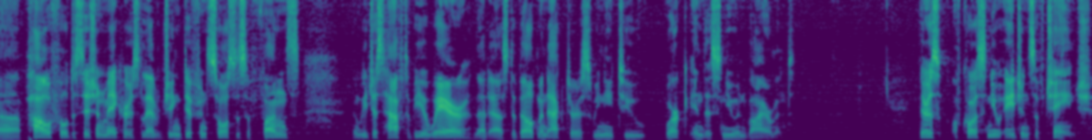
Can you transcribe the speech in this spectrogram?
uh, powerful decision makers leveraging different sources of funds, and we just have to be aware that as development actors, we need to work in this new environment. There's, of course, new agents of change.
